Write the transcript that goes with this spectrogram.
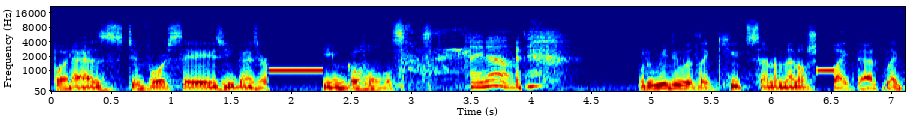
But as divorcees, you guys are fing goals. I know. what do we do with like cute sentimental shit like that? Like,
